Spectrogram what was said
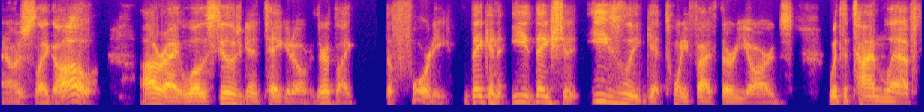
And I was just like, oh, all right, well, the Steelers are going to take it over. They're like the 40. They can, e- they should easily get 25, 30 yards with the time left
